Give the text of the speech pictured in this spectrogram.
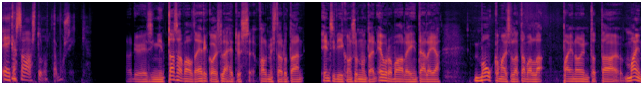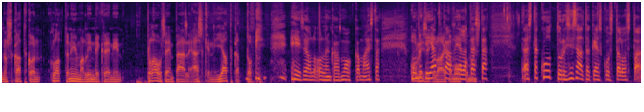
eikä saastunutta musiikkia. Radio Helsingin tasavalta erikoislähetys valmistaudutaan ensi viikon sunnuntain eurovaaleihin täällä ja moukkamaisella tavalla painoin tota mainoskatkon Lotta Nyman Lindegrenin lauseen päälle äsken, niin jatka toki. Ei se ollut ollenkaan mokkamaista. Mun piti jatkaa vielä tästä, tästä kulttuurisisältökeskustelusta.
